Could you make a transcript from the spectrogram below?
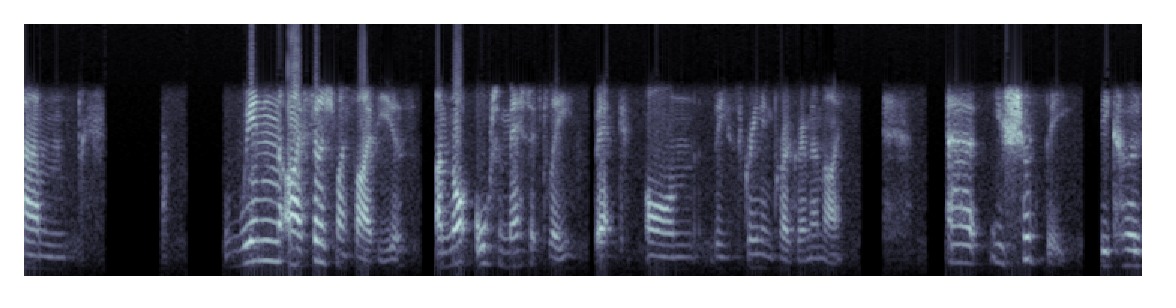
um, when I finish my five years, I'm not automatically back on the screening program, am I? Uh, you should be because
